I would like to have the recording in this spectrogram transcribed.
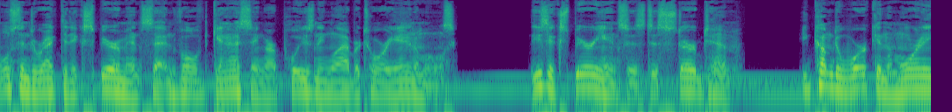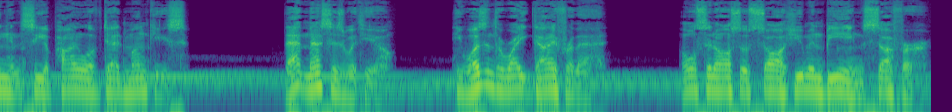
Olson directed experiments that involved gassing or poisoning laboratory animals. These experiences disturbed him. He'd come to work in the morning and see a pile of dead monkeys. That messes with you. He wasn't the right guy for that. Olson also saw human beings suffer.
